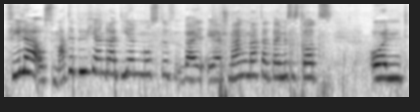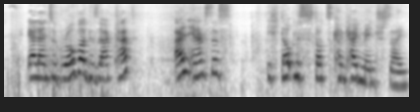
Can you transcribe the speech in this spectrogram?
Fehler aus Mathebüchern radieren musste, weil er Schmarrn gemacht hat bei Mrs. Dodds und er dann zu Grover gesagt hat, allen Ernstes, ich glaube, Mrs. Dodds kann kein Mensch sein.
